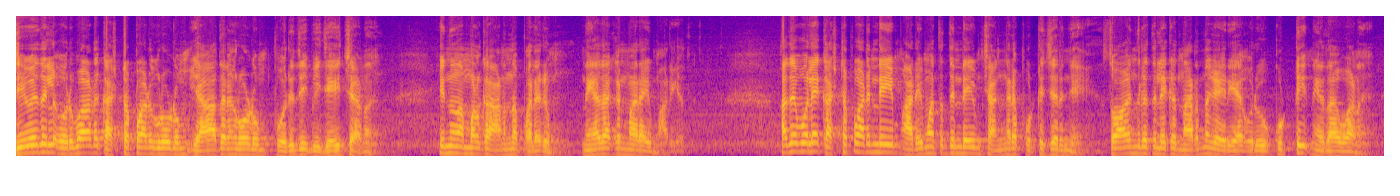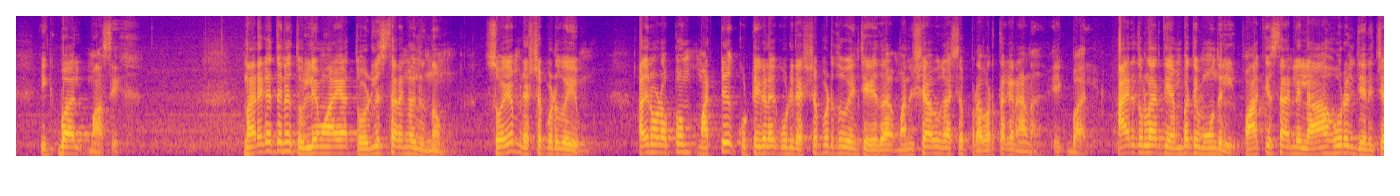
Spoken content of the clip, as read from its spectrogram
ജീവിതത്തിൽ ഒരുപാട് കഷ്ടപ്പാടുകളോടും യാതനകളോടും പൊരുതി വിജയിച്ചാണ് ഇന്ന് നമ്മൾ കാണുന്ന പലരും നേതാക്കന്മാരായി മാറിയത്. അതേപോലെ കഷ്ടപ്പാടിന്റെയും അടിമത്തത്തിന്റെയും ചങ്ങല പൊട്ടിച്ചെറിഞ്ഞ് സ്വാതന്ത്ര്യത്തിലേക്ക് നടന്നു കയറിയ ഒരു കുട്ടി നേതാവാണ് ഇക്ബാൽ മാസിഹ്. നരകത്തിന് തുല്യമായ തൊഴിൽ സ്ഥലങ്ങളിൽ നിന്നും സ്വയം രക്ഷപ്പെടുകയും അതിനോടൊപ്പം മറ്റ് കുട്ടികളെ കൂടി രക്ഷപ്പെടുത്തുകയും ചെയ്ത മനുഷ്യാവകാശ പ്രവർത്തകനാണ് ഇക്ബാൽ. ആയിരത്തി തൊള്ളായിരത്തി എൺപത്തി മൂന്നിൽ പാകിസ്ഥാനിലെ ലാഹോറിൽ ജനിച്ച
